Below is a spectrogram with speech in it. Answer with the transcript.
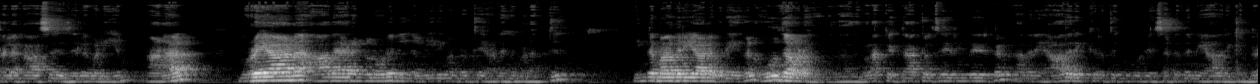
பல காசு செலவழியும். ஆனால் முறையான ஆதாரங்களோடு நீங்கள் நீதிமன்றத்தை அணுகுமிடத்து இந்த மாதிரியான விடயங்கள் ஒரு தவணை அதாவது வழக்கை தாக்கல் செய்கின்றீர்கள் அதனை ஆதரிக்கிறதுக்கு உங்களுடைய சட்டத்தினை ஆதரிக்கின்ற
